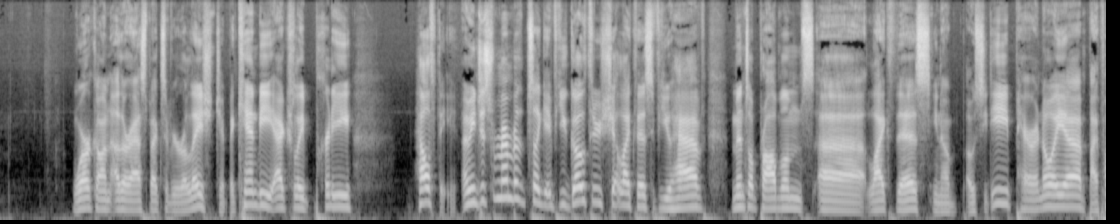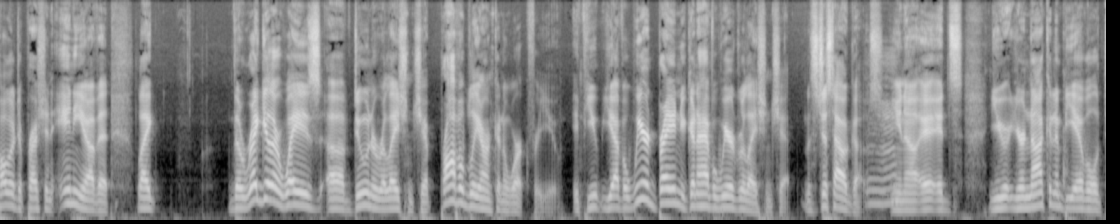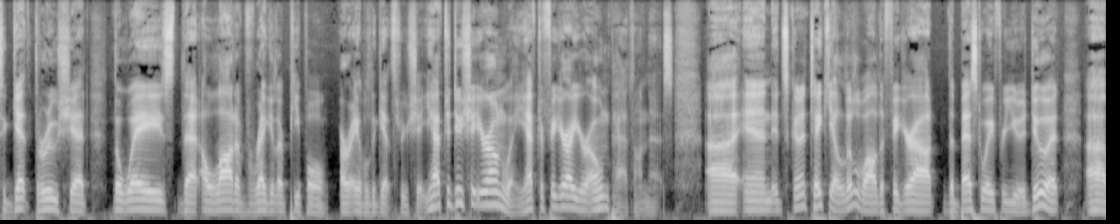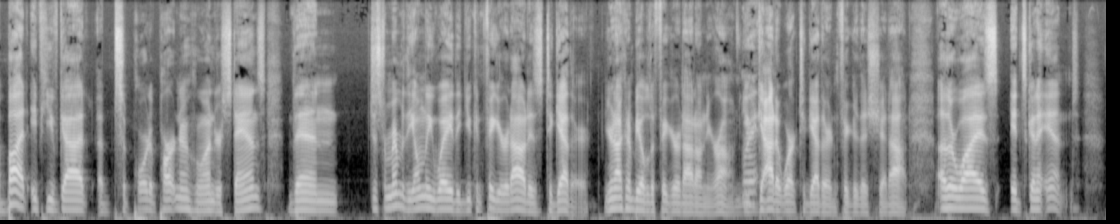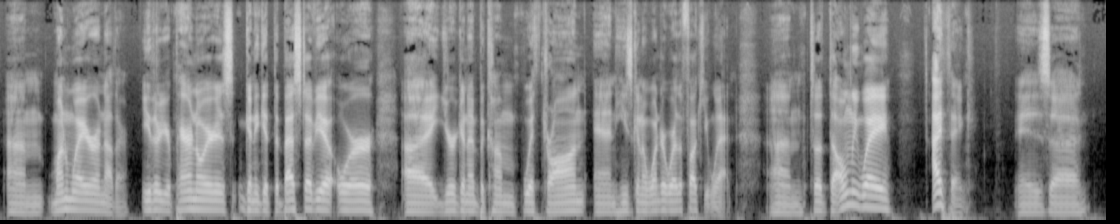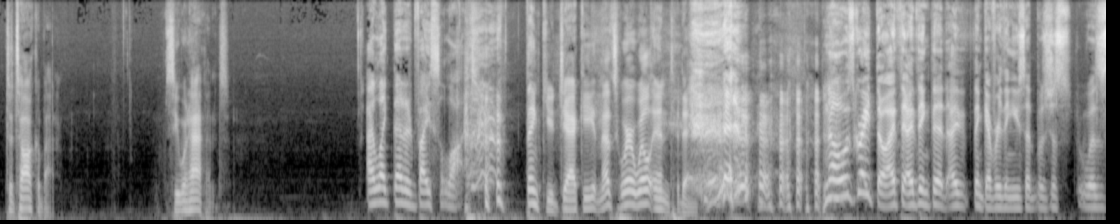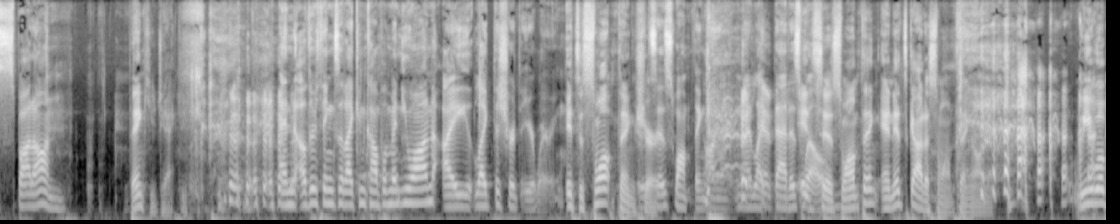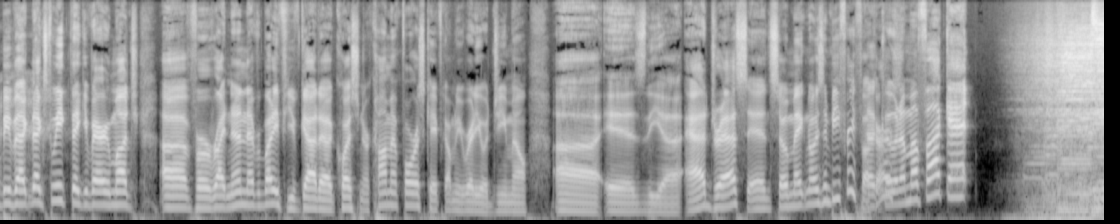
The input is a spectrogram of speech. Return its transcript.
work on other aspects of your relationship. It can be actually pretty healthy. I mean, just remember it's like if you go through shit like this, if you have mental problems uh, like this, you know, OCD, paranoia, bipolar depression, any of it, like the regular ways of doing a relationship probably aren't going to work for you. If you you have a weird brain, you're going to have a weird relationship. It's just how it goes. You know, it, it's you you're not going to be able to get through shit the ways that a lot of regular people are able to get through shit. You have to do shit your own way. You have to figure out your own path on this. Uh, and it's going to take you a little while to figure out the best way for you to do it. Uh, but if you've got a supportive partner who understands, then just remember the only way that you can figure it out is together. You're not going to be able to figure it out on your own. You've Right. got to work together and figure this shit out. Otherwise, it's going to end um, one way or another. Either your paranoia is going to get the best of you, or uh, you're going to become withdrawn, and he's going to wonder where the fuck you went. Um, so the only way, I think, is uh, to talk about it. See what happens. I like that advice a lot. Thank you, Jackie, and that's where we'll end today. no, it was great though. I th- I think that I think everything you said was just was spot on. Thank you, Jackie. and other things that I can compliment you on, I like the shirt that you're wearing. It's a Swamp Thing shirt. It shirt. says Swamp Thing on it, and I like that as well. It says Swamp Thing, and it's got a Swamp Thing on it. we will be back next week. Thank you very much uh, for writing in, everybody. If you've got a question or comment for us, cavecomedyradio at gmail uh, is the uh, address. And so make noise and be free, fuckers. Hakuna ma fuck it.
